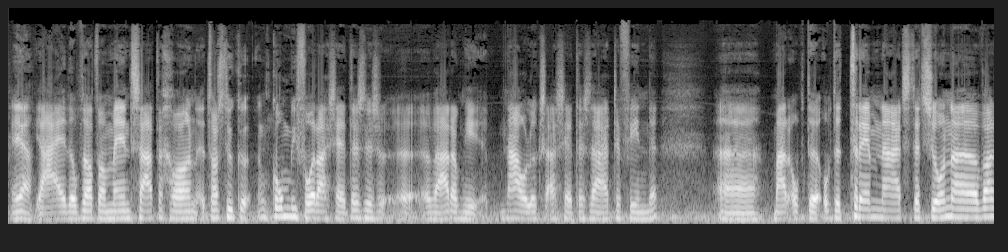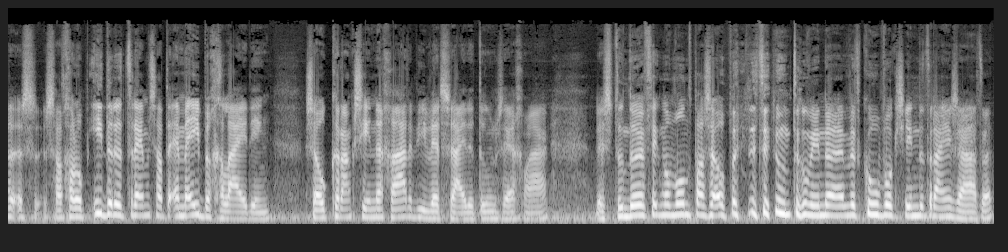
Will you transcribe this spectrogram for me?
Ja. Ja, en op dat moment zaten gewoon, het was natuurlijk een combi voor AZ'ers. Dus er waren ook niet nauwelijks AZ'ers daar te vinden. Maar op de, op de tram naar het station was, zat gewoon op iedere tram zat de ME-begeleiding. Zo krankzinnig waren die wedstrijden toen, zeg maar. Dus toen durfde ik mijn mond pas open te doen toen we in de, met coolbox in de trein zaten.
